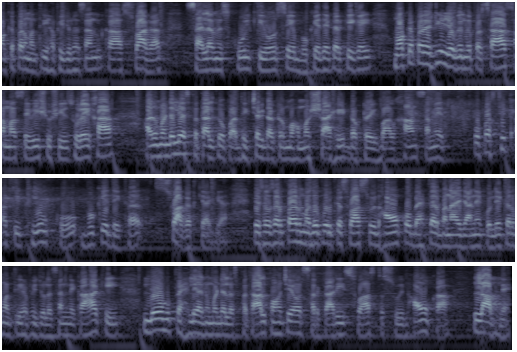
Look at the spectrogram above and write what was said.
मौके पर मंत्री हफीजुल हसन का स्वागत। सैलम स्कूल की ओर से बुके देकर की गई। मौके पर एसडीओ योगेंद्र प्रसाद समाज सेवी सुशील सुरेखा, अनुमंडलीय अस्पताल के उपाधीक्षक डॉक्टर मोहम्मद शाहिद, डॉक्टर इकबाल खान समेत उपस्थित अतिथियों को बुके देकर स्वागत किया गया। इस अवसर पर मधुपुर के स्वास्थ्य सुविधाओं को बेहतर बनाए जाने को लेकर मंत्री हफीजुल हसन ने कहा कि लोग पहले अनुमंडल अस्पताल पहुँचे और सरकारी स्वास्थ्य सुविधाओं का लाभ लें।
